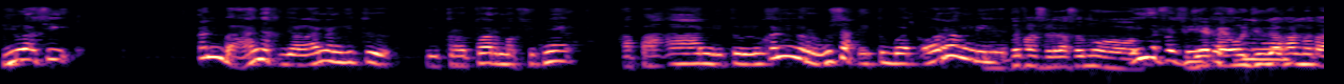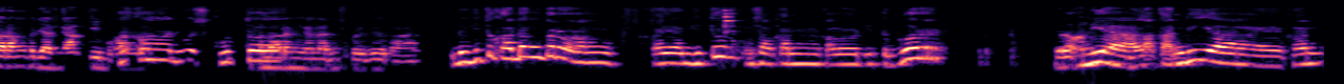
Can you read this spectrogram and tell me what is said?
gila sih kan banyak jalanan gitu di trotoar maksudnya apaan gitu lu kan ngerusak itu buat orang di Itu fasilitas umum. Iya, fasilitas JPO umum. juga kan buat orang pejalan kaki, bukan ah dua skuter kendaraan-kendaraan seperti itu kan. udah gitu kadang ntar orang kayak gitu misalkan kalau ditegur Silakan dia. nyalakan dia ya kan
